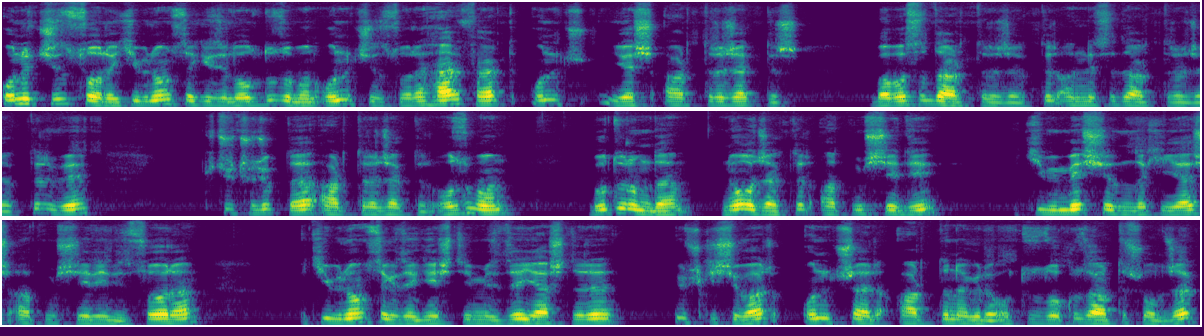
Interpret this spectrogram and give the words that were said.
13 yıl sonra 2018 yıl olduğu zaman 13 yıl sonra her fert 13 yaş arttıracaktır. Babası da arttıracaktır, annesi de arttıracaktır ve küçük çocuk da arttıracaktır. O zaman bu durumda ne olacaktır? 67 2005 yılındaki yaş 67 idi. Sonra 2018'e geçtiğimizde yaşları 3 kişi var. 13 ay arttığına göre 39 artış olacak.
